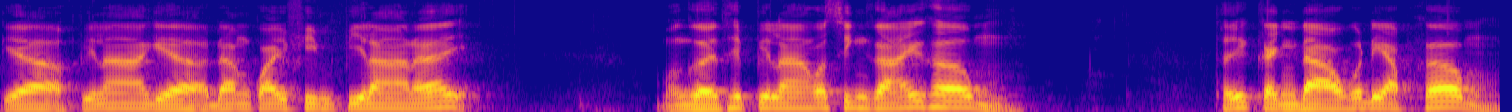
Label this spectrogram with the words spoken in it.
Kìa Pila kìa đang quay phim Pila đấy Mọi người thấy Pila có xinh gái không? Thấy cành đào có đẹp không?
